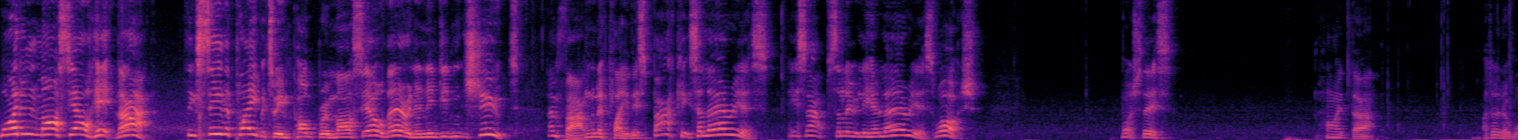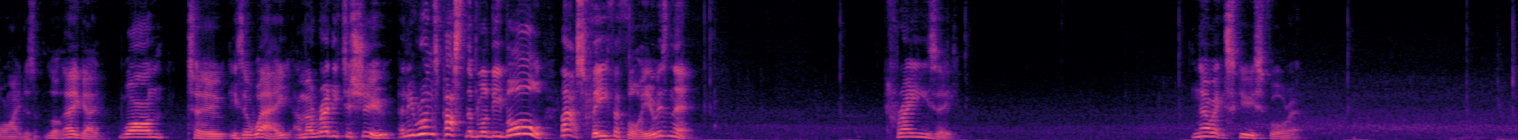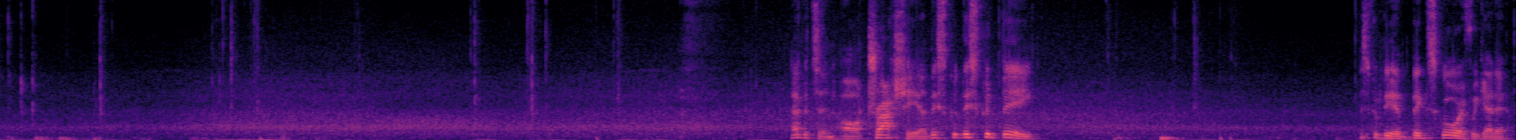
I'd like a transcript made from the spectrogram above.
Why didn't Martial hit that? They see the play between Pogba and Martial there and then he didn't shoot. In fact, I'm going to play this back. It's hilarious. It's absolutely hilarious. Watch. Watch this. Hide that. I don't know why it doesn't. Look, there you go. One, two. He's away. Am I ready to shoot? And he runs past the bloody ball. That's FIFA for you, isn't it? Crazy. No excuse for it. Everton are trash here. This could this could be this could be a big score if we get it.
